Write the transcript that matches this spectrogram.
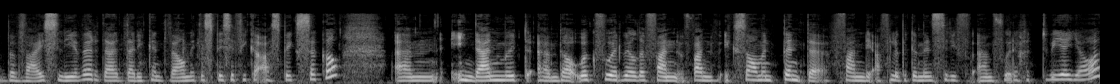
bewys lewer dat dat die kind wel met 'n spesifieke aspek sukkel. Ehm um, en dan moet um, daar ook voorbeelde van van eksamenpunte van die afgelope ten minste die um, vorige 2 jaar,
